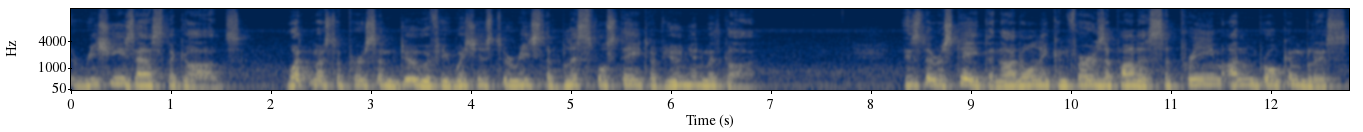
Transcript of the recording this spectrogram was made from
rishis asked the gods, What must a person do if he wishes to reach the blissful state of union with God? Is there a state that not only confers upon us supreme, unbroken bliss,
